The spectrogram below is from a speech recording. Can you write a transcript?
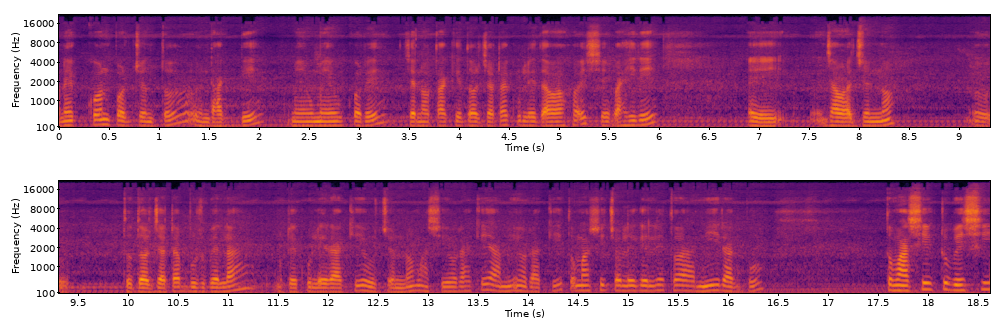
অনেকক্ষণ পর্যন্ত ডাকবে, মেউ মেউ করে, যেন তাকে দরজাটা খুলে দেওয়া হয় সে বাহিরে এই যাওয়ার জন্য। তো দরজাটা ভোরবেলা উঠে খুলে রাখি, ওর জন্য মাসিও রাখে, আমিও রাখি। তো মাসি চলে গেলে তো আমিই রাখব। তো মাসি একটু বেশি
